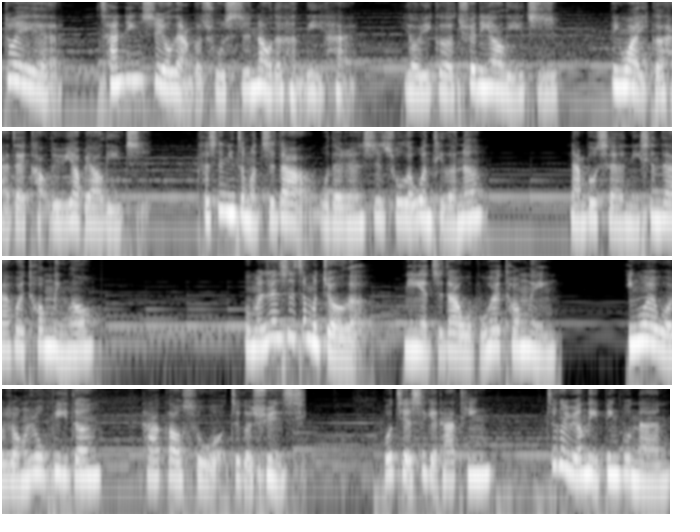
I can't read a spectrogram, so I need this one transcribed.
对耶。”餐厅是有两个厨师闹得很厉害，有一个确定要离职，另外一个还在考虑要不要离职。可是你怎么知道我的人事出了问题了呢？难不成你现在会通灵喽？我们认识这么久了，你也知道我不会通灵，因为我融入壁灯，他告诉我这个讯息，我解释给他听，这个原理并不难。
